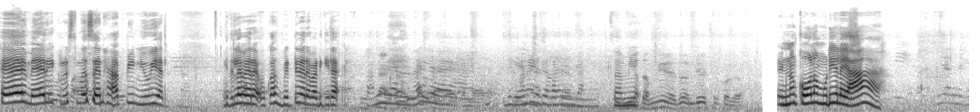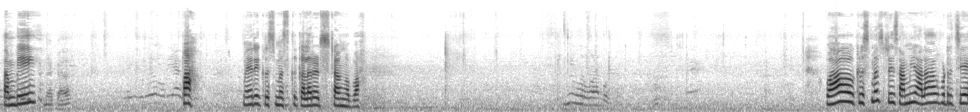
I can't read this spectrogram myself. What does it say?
hey merry Christmas and happy new year இதுல வேற உட்காந்து விட்டு வேற வடிக்கிற இன்னும் கோலம் முடியலையா? தம்பி? பா மேரி கிறிஸ்மஸ்க்கு கலர் அடிச்சிட்டாங்கப்பா. வாவ் கிறிஸ்மஸ் ட்ரீ செம்மி அழகாக போட்டுருச்சே.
